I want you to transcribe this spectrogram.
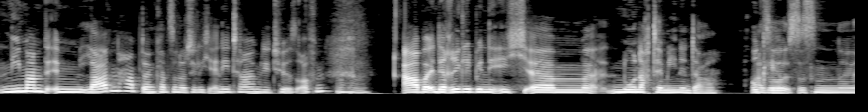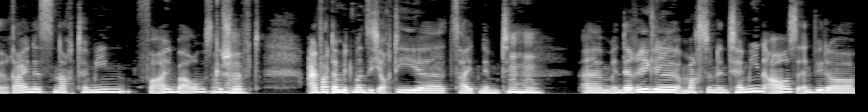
niemand im Laden habe, dann kannst du natürlich anytime, die Tür ist offen. Mhm. Aber in der Regel bin ich ähm, nur nach Terminen da. Okay. Also es ist ein reines nach Termin-Vereinbarungsgeschäft. Einfach damit man sich auch die äh, Zeit nimmt. Mhm. Ähm, in der Regel machst du einen Termin aus, entweder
